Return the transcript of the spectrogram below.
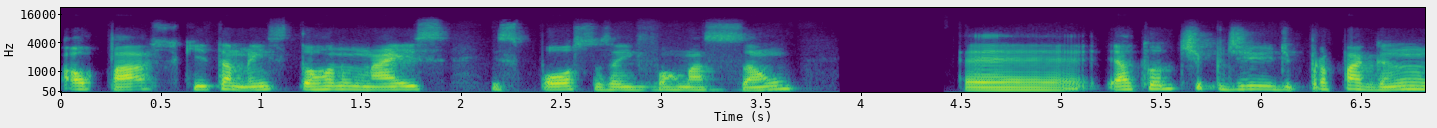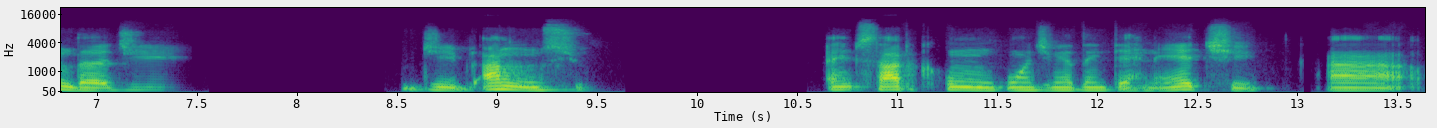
ao passo que também se tornam mais expostos à informação é, a todo tipo de, de propaganda, de, de anúncio. A gente sabe que com, com o advento da internet, a,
